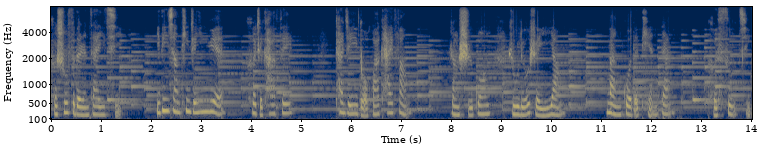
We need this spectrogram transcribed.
和舒服的人在一起，一定像听着音乐、喝着咖啡、看着一朵花开放，让时光如流水一样漫过的恬淡和素净。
